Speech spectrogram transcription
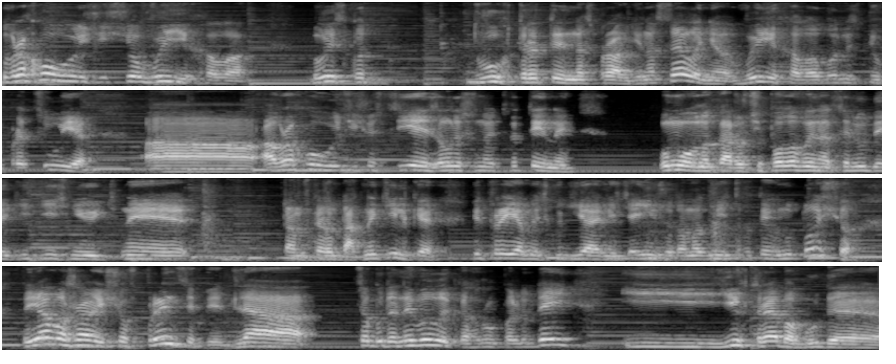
Враховуючи, що виїхало близько двох третин насправді населення, виїхало або не співпрацює. А, а враховуючи, що з цієї залишеної третини, умовно кажучи, половина це люди, які здійснюють не там, скажімо так, не тільки підприємницьку діяльність, а іншу там адміністративну тощо, то я вважаю, що в принципі для це буде невелика група людей, і їх треба буде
